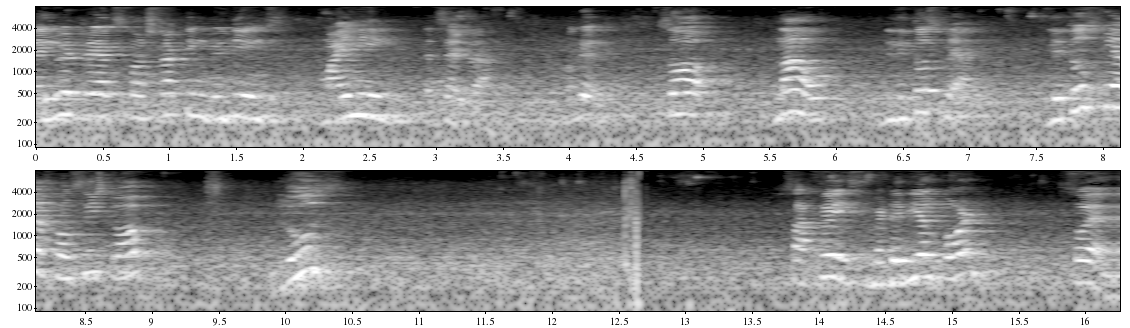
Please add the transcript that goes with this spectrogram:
railway tracks, constructing buildings, mining, etc. Okay. So now the lithosphere. Lithosphere consists of loose surface material called soil.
